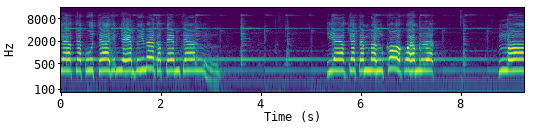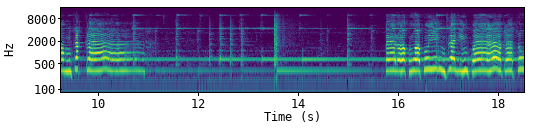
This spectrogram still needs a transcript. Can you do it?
อยากจะพูดจายิ้มแย้มวีหน้ากับเต็มจันอยากจะจำนันก็ความรักลองสักกลา แต่เรากลัวผู้หญิงจะยิ่งกว่ากระสุ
